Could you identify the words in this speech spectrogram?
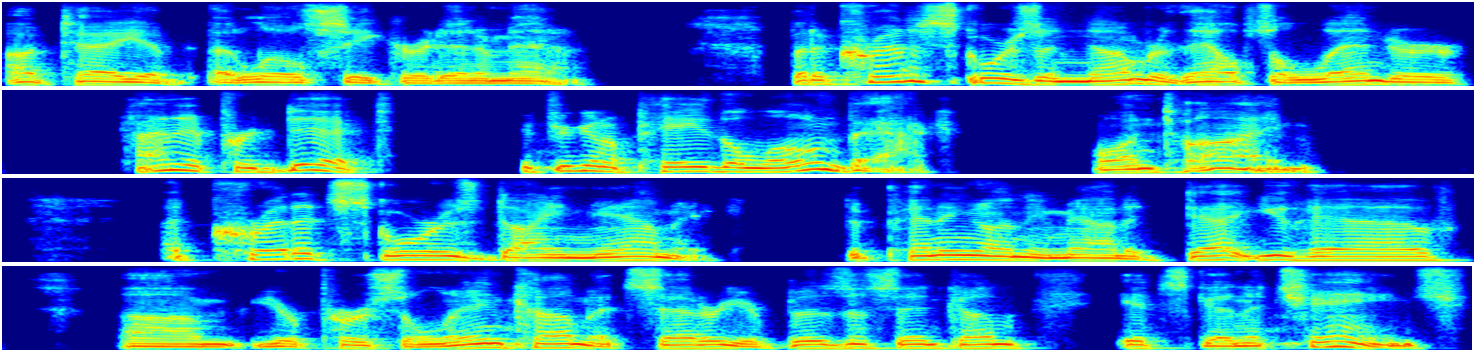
I'll tell you a little secret in a minute. But a credit score is a number that helps a lender kind of predict if you're going to pay the loan back on time. A credit score is dynamic depending on the amount of debt you have, um, your personal income, et cetera, your business income, it's going to change.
